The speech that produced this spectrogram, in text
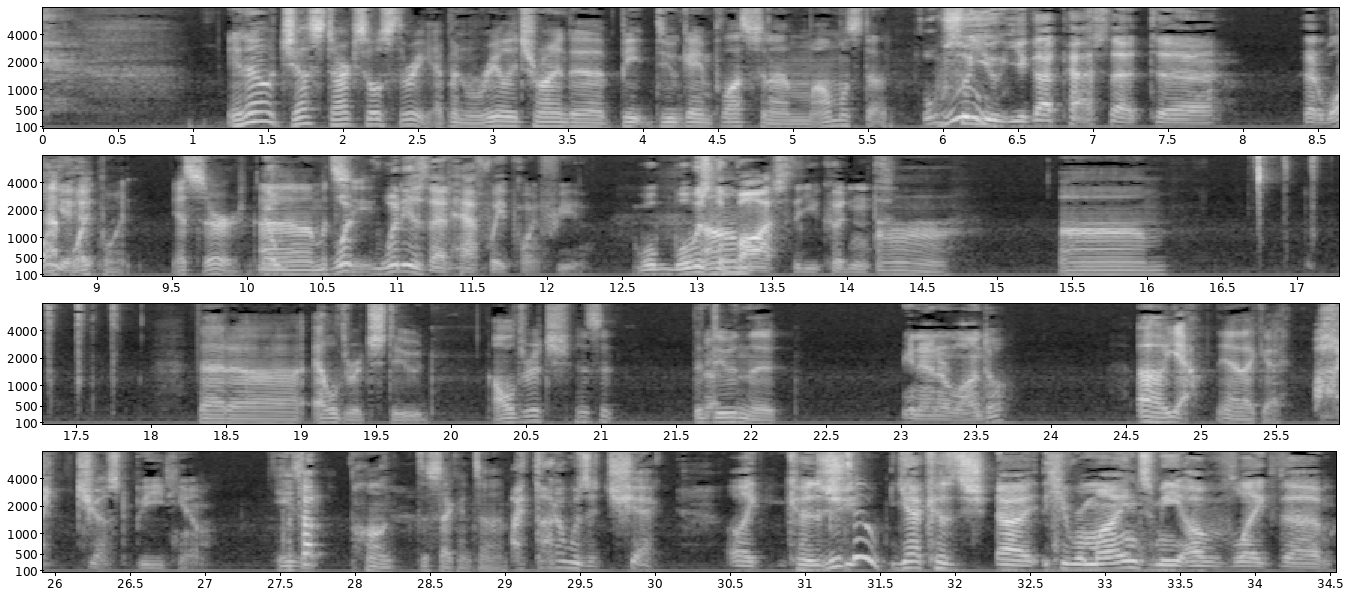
You know, just Dark Souls three. I've been really trying to beat Do Game Plus, and I'm almost done. Oh, so you you got past that uh, that wall Halfway point. Yes, sir. Now, um, let's what see. what is that halfway point for you? What, what was the Um, boss that you couldn't? Um, that uh Eldritch dude. Aldrich is it? The dude in the. in Anor Londo? Oh yeah, yeah, that guy. I just beat him. He's thought- a punk the second time. I thought it was a chick. Like, cause Me she, too. yeah, cause, uh, he reminds me of like the,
